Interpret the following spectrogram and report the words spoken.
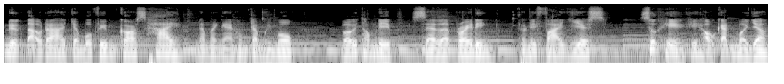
được tạo ra cho bộ phim Cars 2 năm 2011 với thông điệp Celebrating 25 Years xuất hiện khi hậu cảnh mờ dần.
